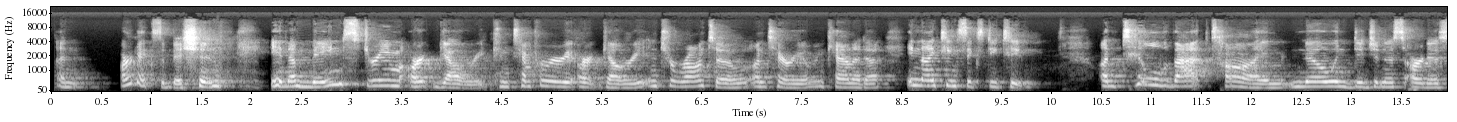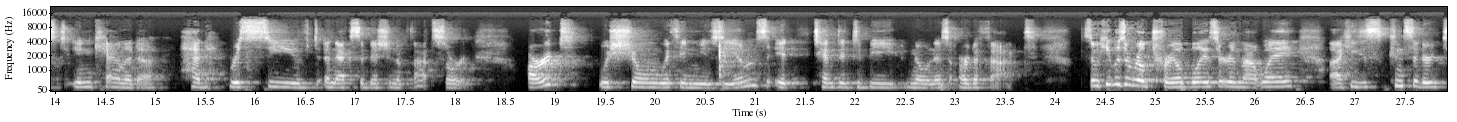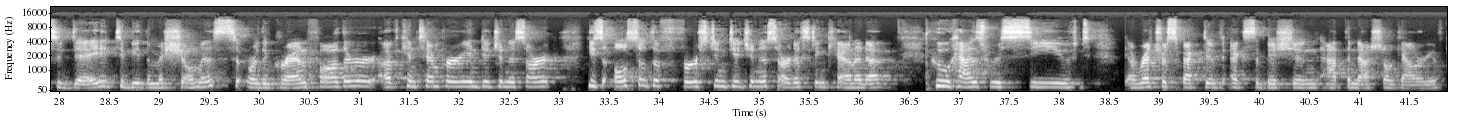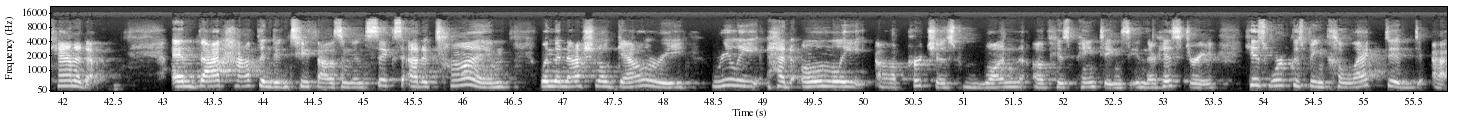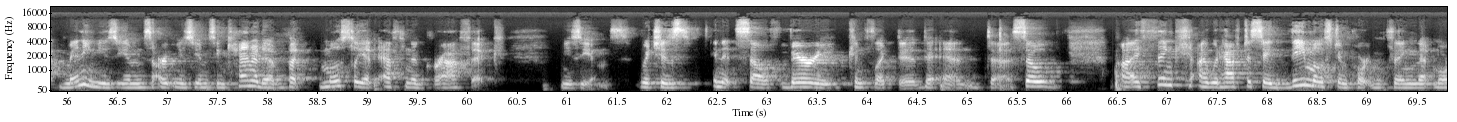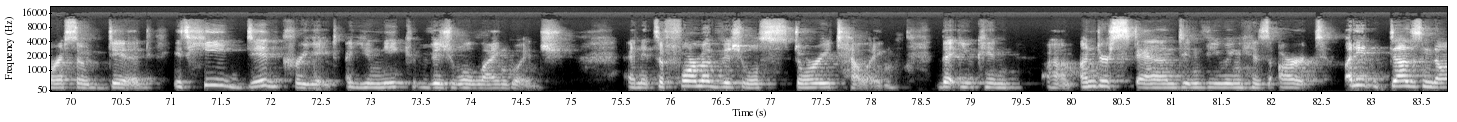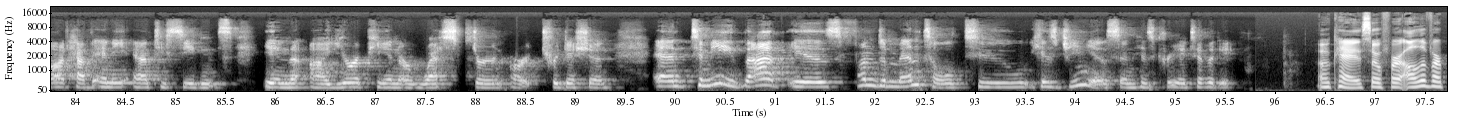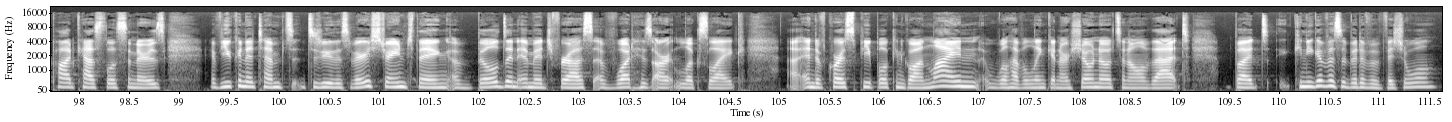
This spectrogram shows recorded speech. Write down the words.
an art exhibition in a mainstream art gallery, contemporary art gallery in Toronto, Ontario, in Canada in 1962. Until that time, no Indigenous artist in Canada had received an exhibition of that sort. Art was shown within museums. It tended to be known as artifact. So he was a real trailblazer in that way. Uh, he's considered today to be the Mishomis or the grandfather of contemporary Indigenous art. He's also the first Indigenous artist in Canada who has received a retrospective exhibition at the National Gallery of Canada. And that happened in 2006 at a time when the National Gallery really had only uh, purchased one of his paintings in their history. His work was being collected at many museums, art museums in Canada, but mostly at ethnographic museums, which is in itself very conflicted. And uh, so I think I would have to say the most important thing that Morrisseau did is he did create a unique visual language. And it's a form of visual storytelling that you can um, understand in viewing his art, but it does not have any antecedents in a European or Western art tradition. And to me, that is fundamental to his genius and his creativity. Okay, so for all of our podcast listeners, if you can attempt to do this very strange thing of build an image for us of what his art looks like. Uh, and of course, people can go online. We'll have a link in our show notes and all of that. But can you give us a bit of a visual?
